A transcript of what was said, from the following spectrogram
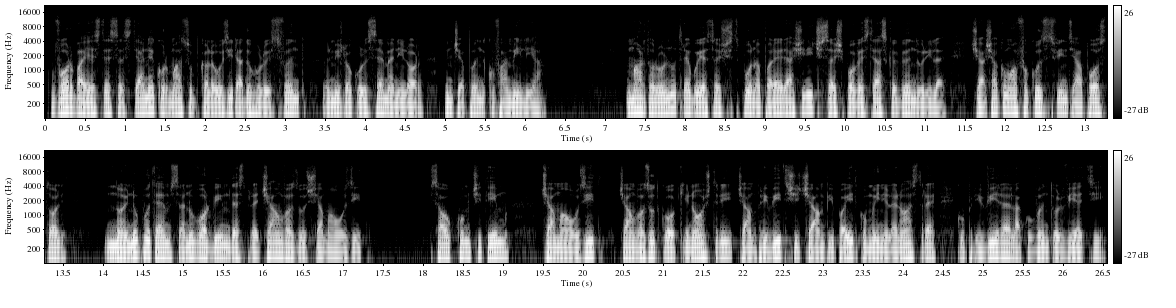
Vorba este să stea necurmat sub călăuzirea Duhului Sfânt în mijlocul semenilor, începând cu familia. Martorul nu trebuie să-și spună părerea și nici să-și povestească gândurile, ci așa cum au făcut Sfinții Apostoli, noi nu putem să nu vorbim despre ce am văzut și am auzit. Sau cum citim, ce am auzit, ce am văzut cu ochii noștri, ce am privit și ce am pipăit cu mâinile noastre cu privire la cuvântul vieții.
